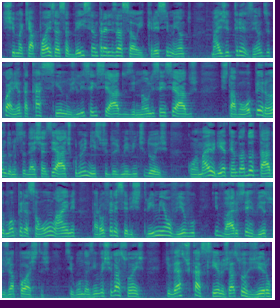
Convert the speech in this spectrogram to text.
estima que após essa descentralização e crescimento, mais de 340 cassinos licenciados e não licenciados estavam operando no Sudeste Asiático no início de 2022, com a maioria tendo adotado uma operação online para oferecer streaming ao vivo e vários serviços de apostas. Segundo as investigações, diversos cassinos já surgiram,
